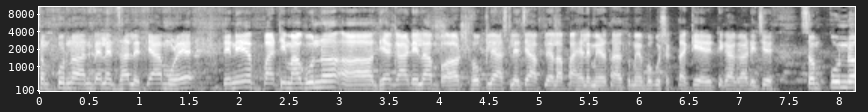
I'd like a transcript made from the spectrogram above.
संपूर्ण अनबॅलन्स झालं त्यामुळे त्याने पाठीमागून त्या गाडीला ठोकले असल्याचे आपल्याला पाहायला मिळत आहे. तुम्ही बघू शकता की एरटिका गाडीचे संपूर्ण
